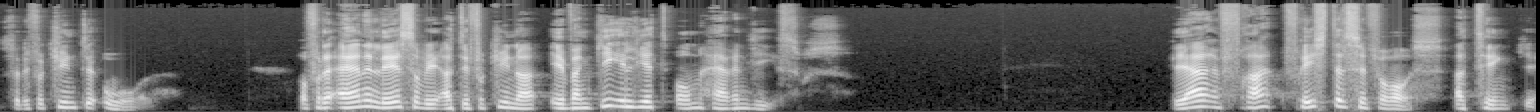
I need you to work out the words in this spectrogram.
Så det forkyndte ordet. Og for det andet læser vi, at det forkynder evangeliet om Herren Jesus. Det er en fristelse for os at tænke,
